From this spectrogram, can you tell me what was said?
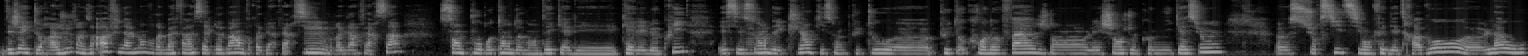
déjà il te rajoute en disant Ah, finalement, on voudrait bien faire la salle de bain, on voudrait bien faire ci, on mm. voudrait bien faire ça, sans pour autant demander quel est, quel est le prix. Et c'est souvent mm. des clients qui sont plutôt, euh, plutôt chronophages dans l'échange de communication. sur site si on fait des travaux, là où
